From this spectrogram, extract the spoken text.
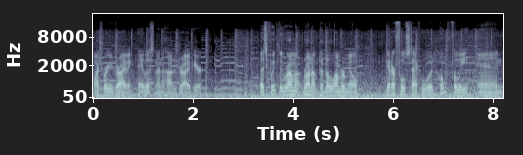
Watch where you're driving. Hey, listen, I know how to drive here. Let's quickly run up, run up to the lumber mill, get our full stack of wood, hopefully, and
